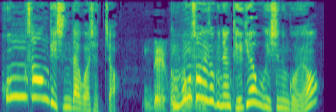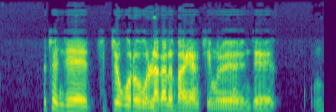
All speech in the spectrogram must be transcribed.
홍성 계신다고 하셨죠? 네, 홍성에서. 그냥 대기하고 계시는 거예요? 그렇죠. 이제 집 쪽으로 올라가는 방향 짐을 이제 음,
